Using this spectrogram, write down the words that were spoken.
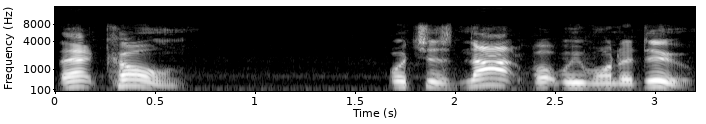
that cone, which is not what we want to do.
